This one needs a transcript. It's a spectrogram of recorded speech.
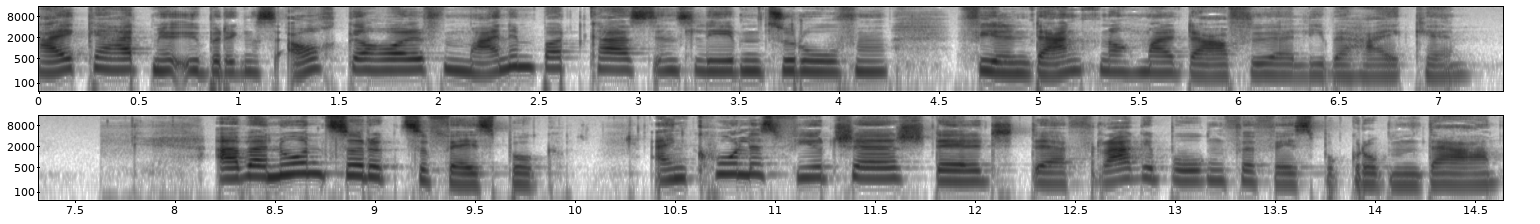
Heike hat mir übrigens auch geholfen, meinen Podcast ins Leben zu rufen. Vielen Dank nochmal dafür, liebe Heike. Aber nun zurück zu Facebook. Ein cooles Future stellt der Fragebogen für Facebook-Gruppen dar.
